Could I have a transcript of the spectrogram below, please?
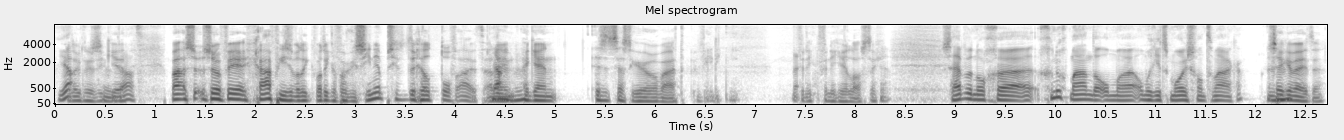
Ja, dat eens een keer. inderdaad. Maar zo, zover grafisch wat ik, wat ik ervan gezien heb, ziet het er heel tof uit. Alleen, Mhm. again, is het 60 euro waard? Weet ik niet. Nee. Vind, ik, vind ik heel lastig. Ja. Ze hebben nog eh, genoeg maanden om, eh, om er iets moois van te maken. Zeker Mhm. weten.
